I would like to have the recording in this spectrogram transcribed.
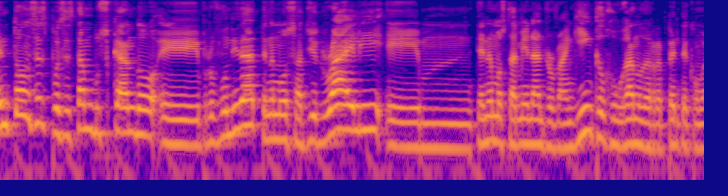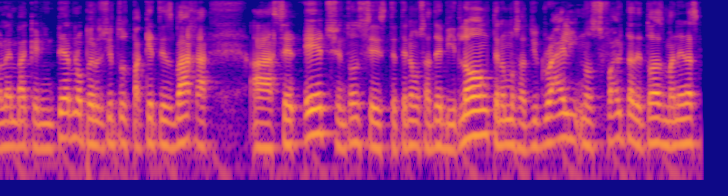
Entonces, pues están buscando eh, profundidad. Tenemos a Duke Riley, em, tenemos también a Andrew Van Ginkel jugando de repente como linebacker interno, pero en ciertos paquetes baja a ser Edge. Entonces, este, tenemos a David Long, tenemos a Duke Riley. Nos falta de todas maneras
